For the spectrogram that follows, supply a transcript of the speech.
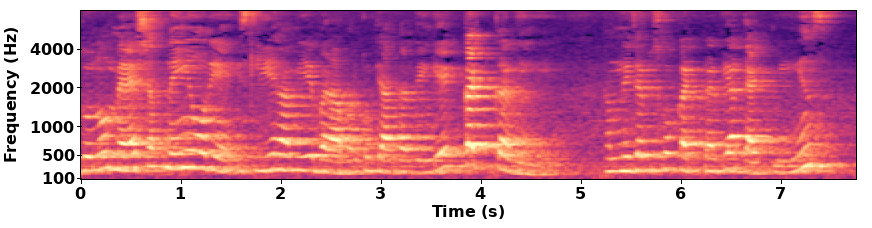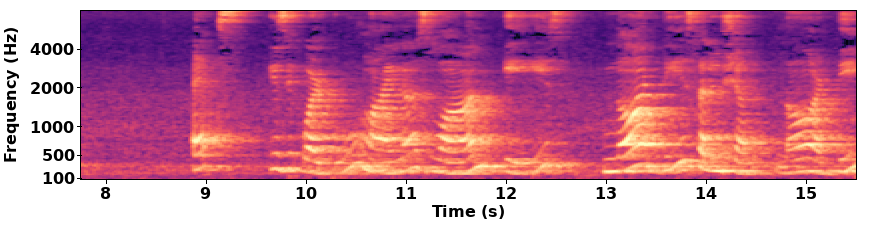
दोनों मैश अप नहीं हो रहे हैं, इसलिए हम ये बराबर को क्या कर देंगे? कट कर देंगे। हमने जब इसको कट कर दिया that means is equal to minus 1 is not the solution. Not the,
